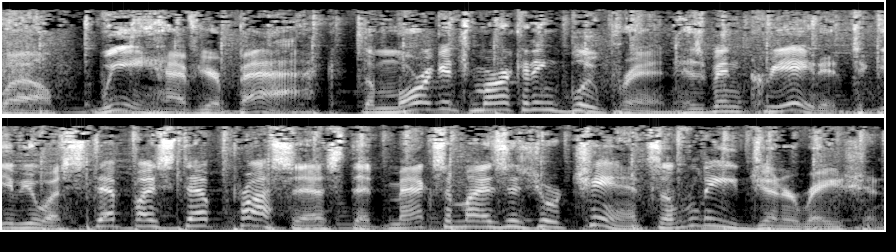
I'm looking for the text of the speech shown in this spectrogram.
Well, we have your back. The Mortgage Marketing Blueprint has been created to give you a step by step process that maximizes your chance of lead generation,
